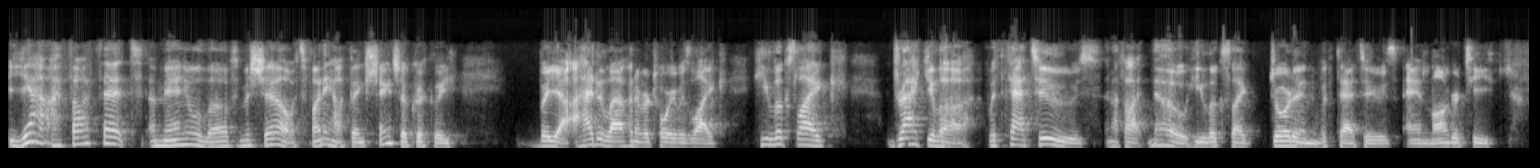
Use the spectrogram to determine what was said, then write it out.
Yeah, I thought that Emanuel loves Michelle. It's funny how things change so quickly. But yeah, I had to laugh whenever Tori was like, he looks like Dracula with tattoos. And I thought, no, he looks like Jordan with tattoos and longer teeth.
